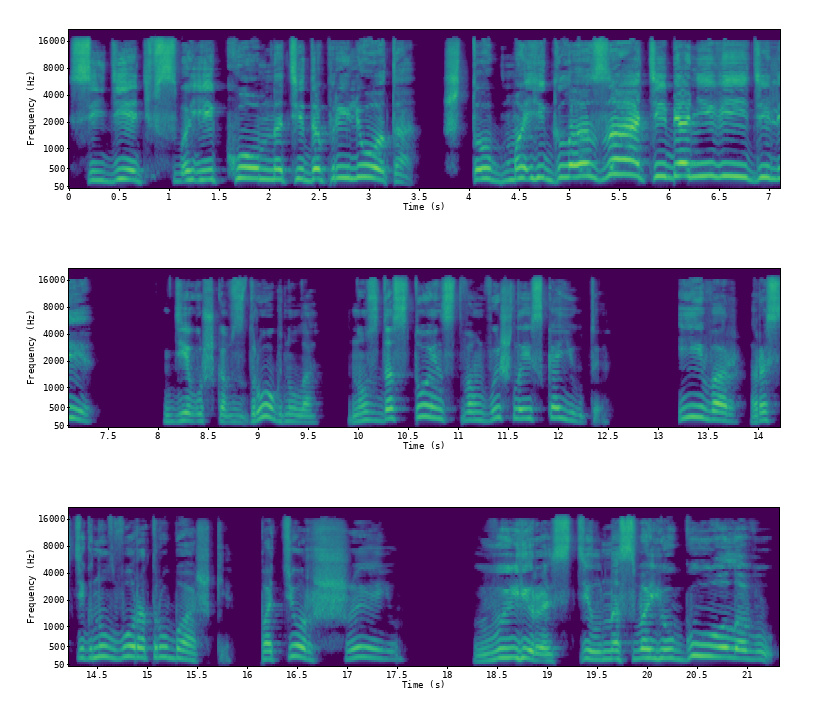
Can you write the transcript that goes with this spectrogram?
Сидеть в своей комнате до прилета, чтоб мои глаза тебя не видели. Девушка вздрогнула, но с достоинством вышла из каюты. Ивар расстегнул ворот рубашки потер шею. Вырастил на свою голову.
